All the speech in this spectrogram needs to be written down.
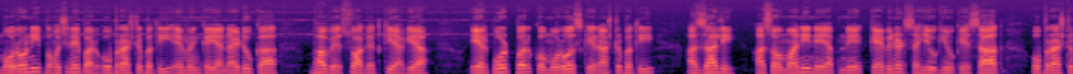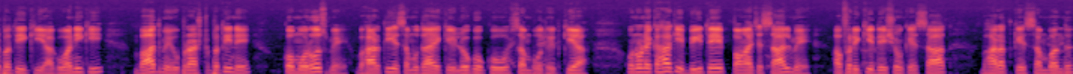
मोरोनी पहुँचने पर उपराष्ट्रपति एम वेंकैया नायडू का भव्य स्वागत किया गया। एयरपोर्ट पर कोमोरोस के राष्ट्रपति अजाली असोमानी ने अपने कैबिनेट सहयोगियों के साथ उपराष्ट्रपति की अगवानी की। बाद में उपराष्ट्रपति ने कोमोरोस में भारतीय समुदाय के लोगों को संबोधित किया। उन्होंने कहा कि बीते पाँच साल में अफ्रीकी देशों के साथ भारत के संबंध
